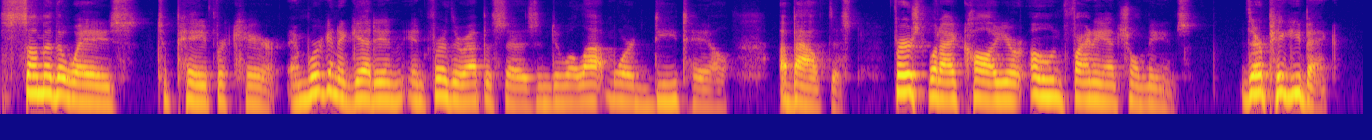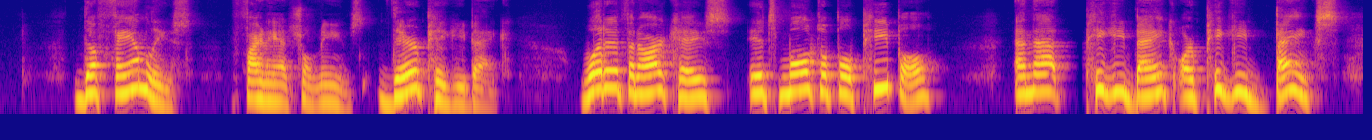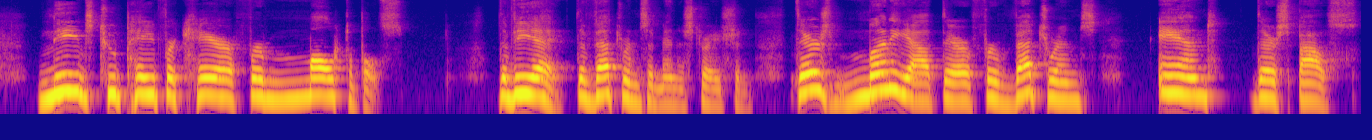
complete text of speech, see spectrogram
some of the ways to pay for care. And we're going to get in in further episodes and do a lot more detail about this. First, what I call your own financial means. Their piggy bank. The family's financial means. Their piggy bank. What if in our case it's multiple people and that piggy bank or piggy banks needs to pay for care for multiples. The VA, the Veterans Administration, there's money out there for veterans and their spouse.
